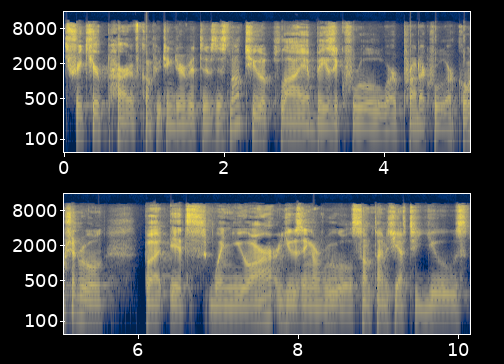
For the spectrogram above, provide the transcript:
trickier part of computing derivatives is not to apply a basic rule or product rule or quotient rule, but it's when you are using a rule, sometimes you have to use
